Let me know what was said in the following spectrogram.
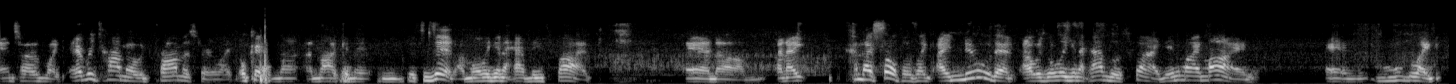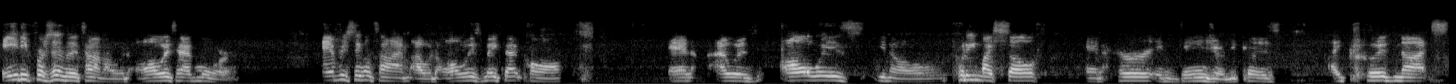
And so I was like, every time I would promise her, like, okay, I'm not, I'm not gonna. This is it. I'm only gonna have these five. And um, and I, to myself, I was like, I knew that I was only gonna have those five in my mind, and like 80% of the time, I would always have more. Every single time, I would always make that call, and I was always, you know, putting myself and her in danger because I could not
